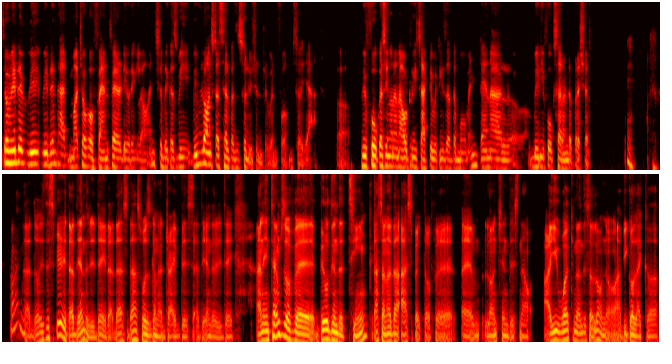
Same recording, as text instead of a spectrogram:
so we did, we we didn't had much of a fanfare during launch because we we've launched ourselves as a solution driven firm. So yeah, we're focusing on an outreach activities at the moment, and our uh, BD folks are under pressure. I like that though. It's the spirit at the end of the day. That that's that's what's gonna drive this at the end of the day. And in terms of uh, building the team, that's another aspect of uh, um, launching this. Now, are you working on this alone, or have you got like a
